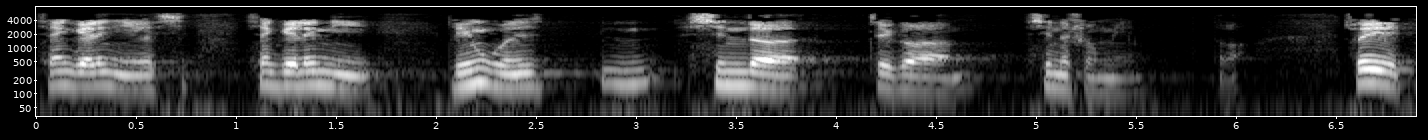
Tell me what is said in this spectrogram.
先给了你一个新，先给了你灵魂嗯新的这个新的生命，对吧？所以。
